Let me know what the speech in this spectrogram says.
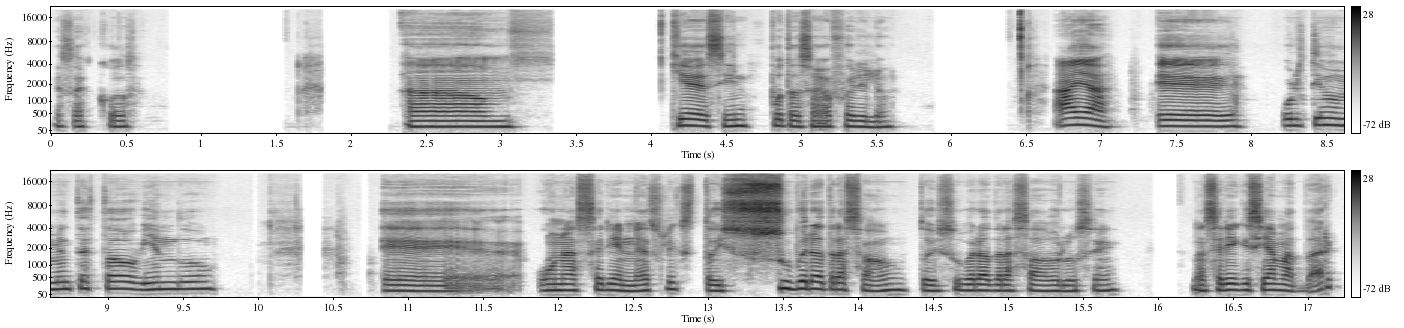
esas cosas. Am, ¿Qué decir? Puta, se me fue el hilo. Ah, ya. eh, últimamente he estado viendo eh, una serie en Netflix. Estoy súper atrasado. Estoy súper atrasado, lo sé. Una serie que se llama Dark.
